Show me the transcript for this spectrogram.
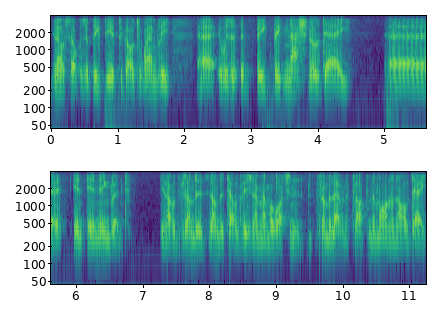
You know, so it was a big deal to go to Wembley. Uh, it was a, a big, big national day uh, in in England. You know, it was on the it was on the television. I remember watching it from eleven o'clock in the morning all day.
